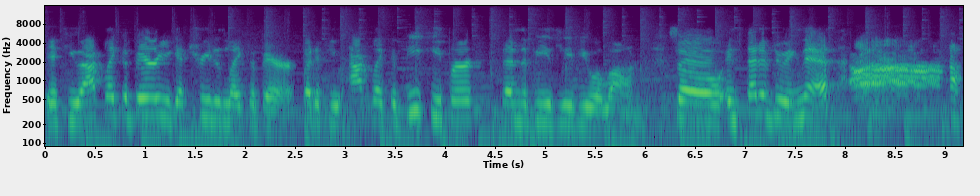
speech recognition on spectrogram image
If you act like a bear, you get treated like a bear. But if you act like a beekeeper, then the bees leave you alone. So instead of doing this, ah,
